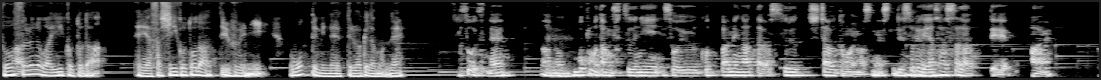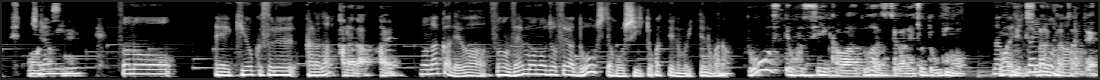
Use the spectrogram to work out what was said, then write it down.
そうするのがいいことだ、はい、優しいことだっていうふうに思ってみんなやってるわけだもんね。そうですね。あの、うん、僕も多分普通にそういう場面があったらする、しちゃうと思いますね。で、それが優しさだって、はい。ちなみに、その、えー、記憶する体？体、はい。の中では、その全盲の女性はどうしてほしいとかっていうのも言ってるのかな？どうしてほしいかはどうだったかね、ちょっと僕も読んでしばらく経っちゃって。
